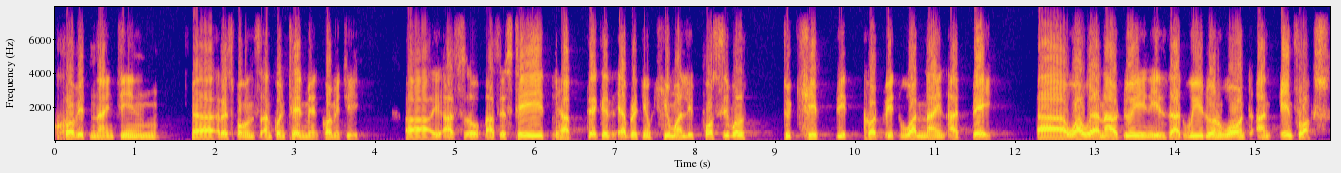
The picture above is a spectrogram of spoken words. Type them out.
COVID-19 uh, response and containment committee. Uh, as, as a state, we have taken everything humanly possible to keep the COVID-19 at bay. Uh, what we are now doing is that we don't want an influx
